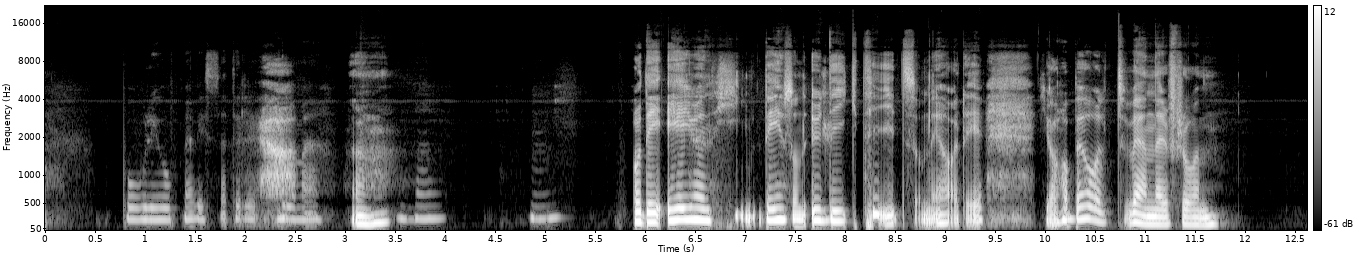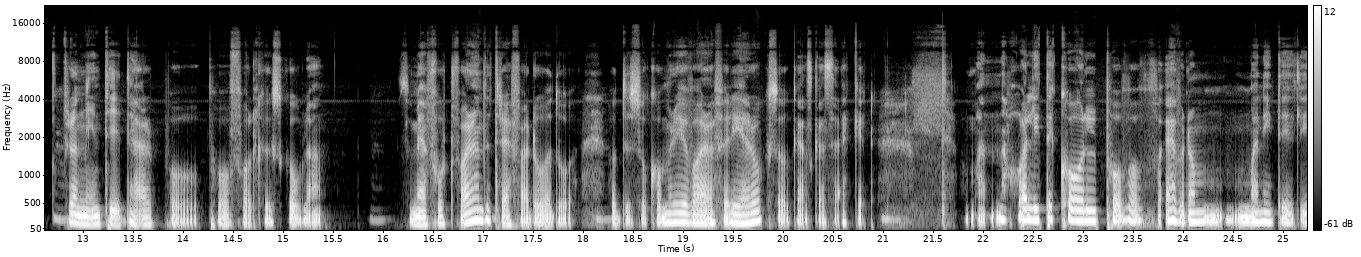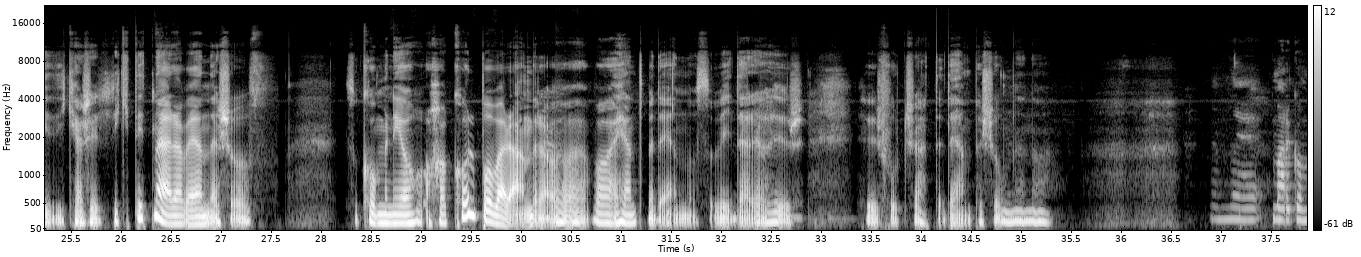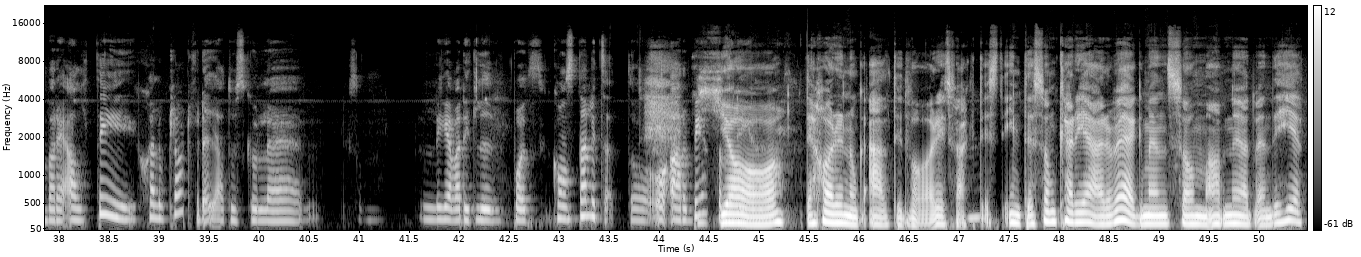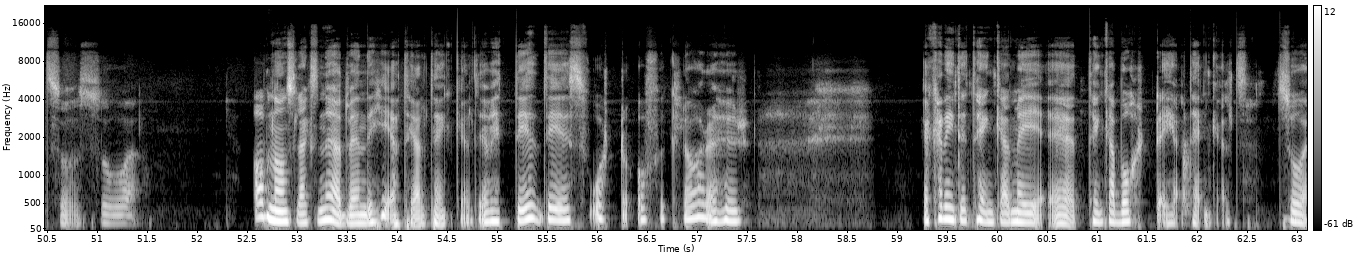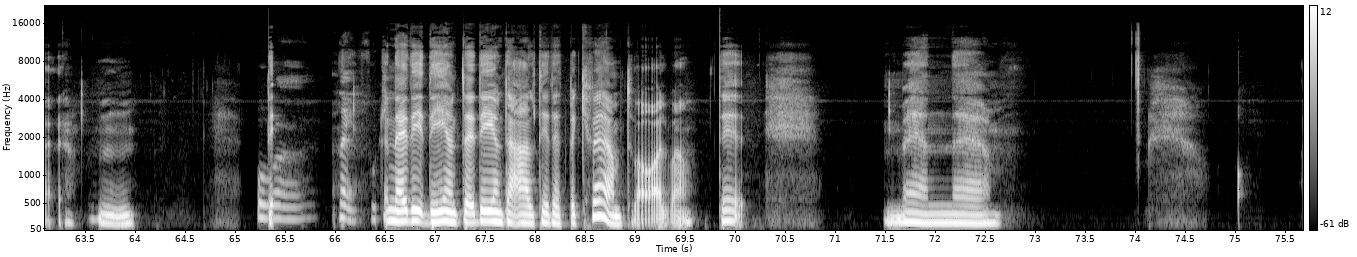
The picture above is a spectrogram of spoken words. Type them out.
bor ihop med vissa till, till och med. ja. Mm. Och det är ju en, det är en sån unik tid som ni har. Det är, jag har behållit vänner från, från min tid här på, på folkhögskolan. Som jag fortfarande träffar då och då. Och det, så kommer det ju vara för er också, ganska säkert. Och man har lite koll på, vad, även om man inte är kanske riktigt nära vänner, så, så kommer ni att ha koll på varandra. Och vad, vad har hänt med den och så vidare. Och hur, hur fortsatte den personen? Och, Men eh, Margon, var det alltid självklart för dig att du skulle liksom, leva ditt liv på ett konstnärligt sätt och, och arbeta med Ja, det har det nog alltid varit faktiskt. Inte som karriärväg, men som av nödvändighet så, så av någon slags nödvändighet helt enkelt. Jag vet, det, det är svårt att förklara hur... Jag kan inte tänka, mig, eh, tänka bort det helt enkelt. Så är det. Mm. Och, nej, fortsätt. Nej, det, det, är inte, det är inte alltid ett bekvämt val. Va? Det, men... Eh,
